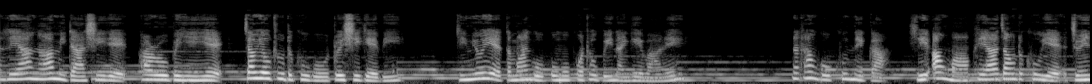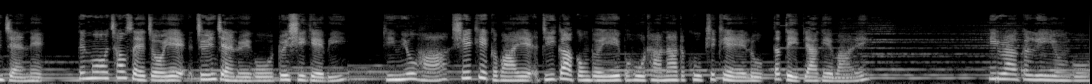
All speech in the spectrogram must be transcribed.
အလျား9မီတာရှိတဲ့ဖာရိုဘရင်ရဲ့ကြောက်ရွံ့ထုတစ်ခုကိုတွေ့ရှိခဲ့ပြီးဒီမျိုးရဲ့တမိုင်းကိုပုံမဖော်ထုတ်ပေးနိုင်ခဲ့ပါတယ်။2009ခုနှစ်ကရေအောက်မှာဖျားเจ้าတစ်ခုရဲ့အကျွင်းကြံနဲ့တင်မော60ကျော်ရဲ့အကျွင်းကြံတွေကိုတွေ့ရှိခဲ့ပြီးဒီမျိုးဟာရှေးခေတ်ကဘာရဲ့အဓိကကုန်သွယ်ရေးဗဟိုဌာနတစ်ခုဖြစ်ခဲ့တယ်လို့သက်သေပြခဲ့ပါတယ်။ဟီရာဂလီယွန်ကို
